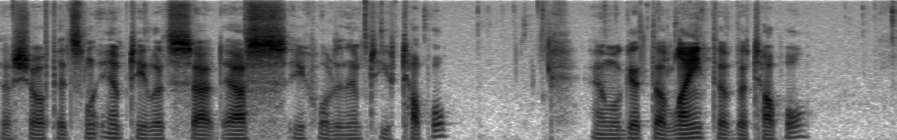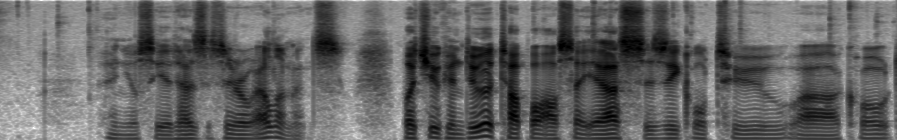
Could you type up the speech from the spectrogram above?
to show if it's empty, let's set s equal to an empty tuple. And we'll get the length of the tuple. And you'll see it has zero elements. But you can do a tuple, I'll say s is equal to, uh, quote,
